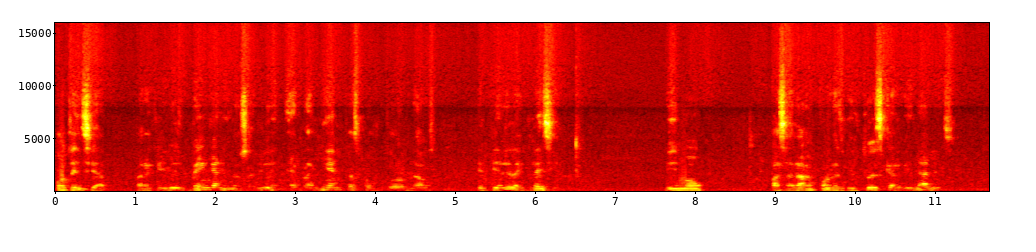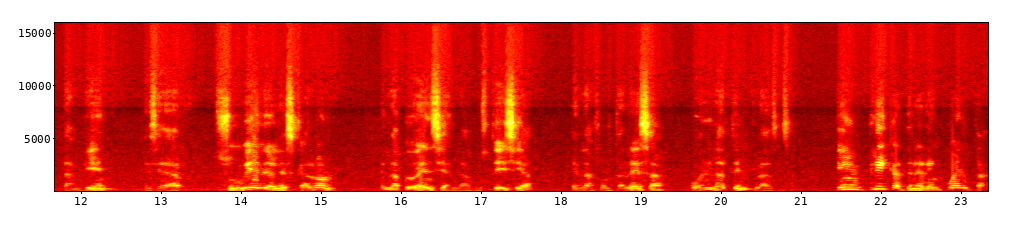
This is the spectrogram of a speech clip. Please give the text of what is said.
potenciar para que ellos vengan y nos ayuden. Herramientas por todos lados que tiene la iglesia. Mismo pasará con las virtudes cardinales. También desear subir el escalón en la prudencia, en la justicia, en la fortaleza o en la templanza. Implica tener en cuenta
